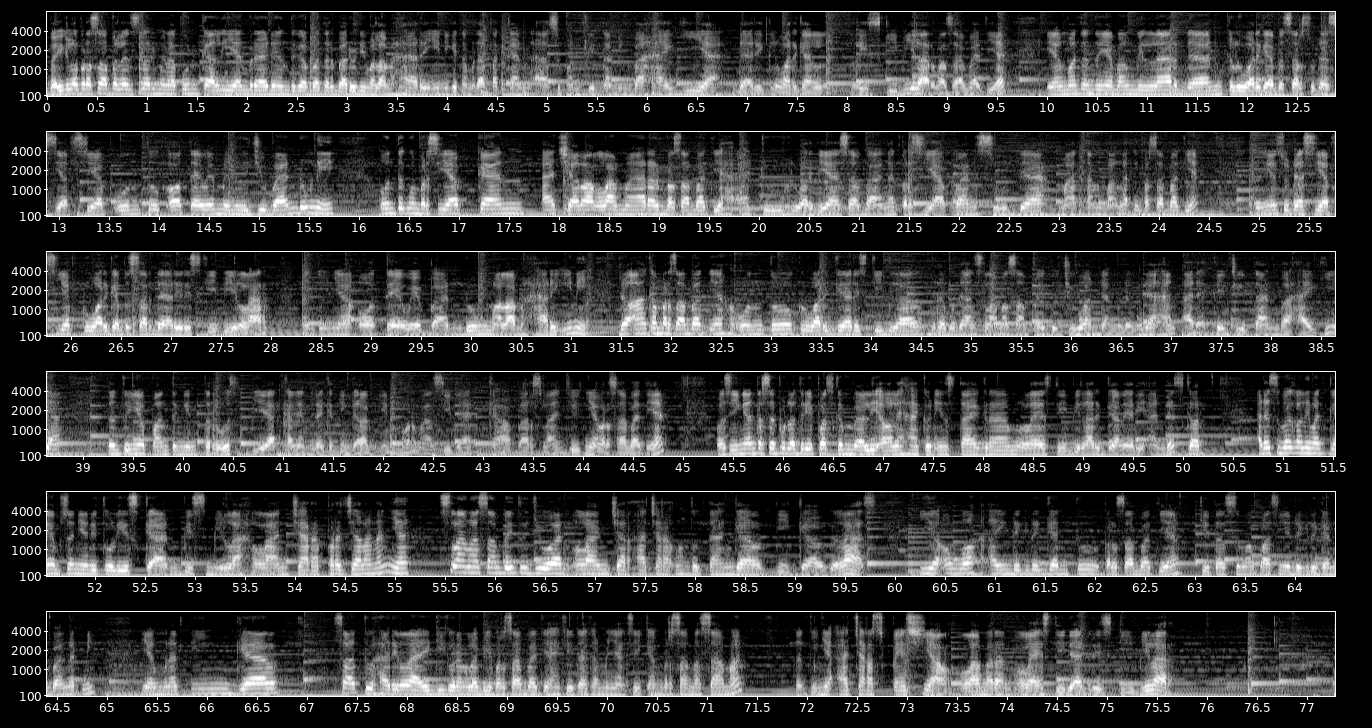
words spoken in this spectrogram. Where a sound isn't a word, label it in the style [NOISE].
Baiklah para sahabat Leslar di mana pun kalian berada untuk kabar terbaru di malam hari ini kita mendapatkan asupan vitamin bahagia dari keluarga Rizky Bilar para sahabat ya. Yang mana tentunya Bang Bilar dan keluarga besar sudah siap-siap untuk otw menuju Bandung nih Untuk mempersiapkan acara lamaran para sahabat ya. Aduh luar biasa banget persiapan sudah matang banget nih para sahabat ya. Tentunya sudah siap-siap keluarga besar dari Rizky Bilar tentunya OTW Bandung malam hari ini. Doakan persahabat ya untuk keluarga Rizky Bilar mudah-mudahan selama sampai tujuan dan mudah-mudahan ada kejutan bahagia. Tentunya pantengin terus biar kalian tidak ketinggalan informasi dan kabar selanjutnya persahabat ya. Postingan tersebut telah repost kembali oleh akun Instagram Lesti Bilar Galeri Underscore ada sebuah kalimat caption yang dituliskan Bismillah lancar perjalanannya. Selamat sampai tujuan lancar acara untuk tanggal 13 Ya Allah, aing deg-degan tuh persahabat ya. Kita semua pastinya deg-degan banget nih. Yang mana tinggal satu hari lagi kurang lebih persahabat ya Kita akan menyaksikan bersama-sama Tentunya acara spesial lamaran Lesti dan Rizky Bilar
